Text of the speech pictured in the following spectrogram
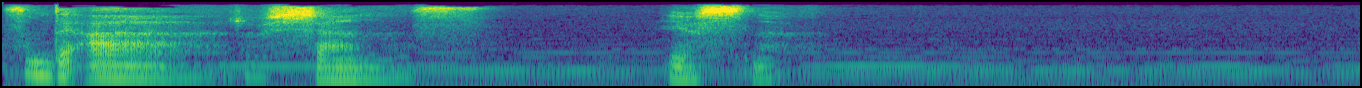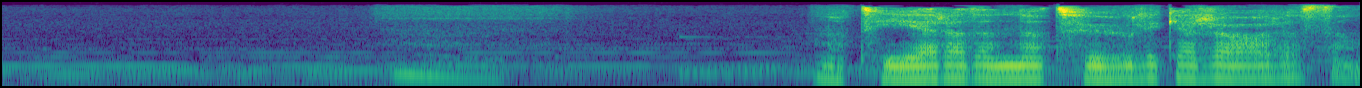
som det är och känns just nu. Mm. Notera den naturliga rörelsen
